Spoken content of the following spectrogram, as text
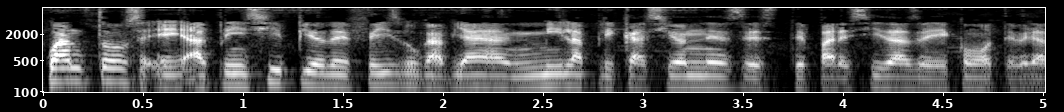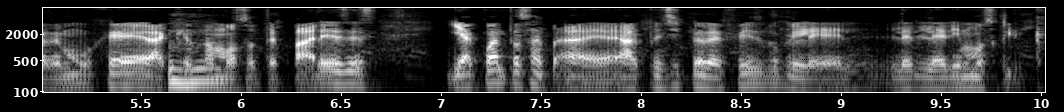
¿cuántos eh, al principio de Facebook había mil aplicaciones este, parecidas de cómo te verías de mujer, a qué famoso te pareces, y a cuántas eh, al principio de Facebook le, le- le dimos clic?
